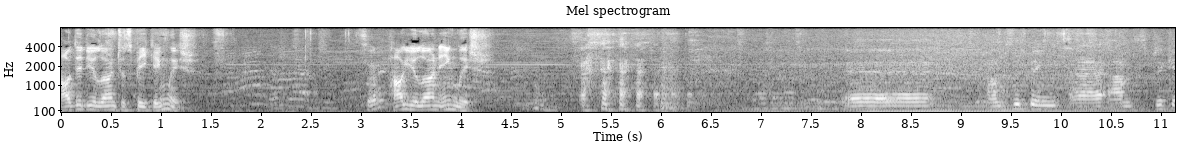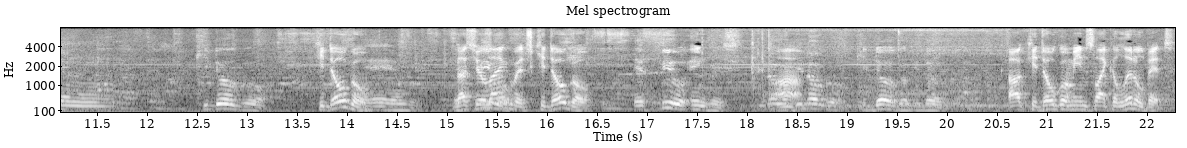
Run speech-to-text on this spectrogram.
How did you learn to speak English? Sorry. How you learn English? Uh, I'm speaking. Uh, I'm speaking Kidogo. Kidogo. Um, That's a your few- language, Kidogo. A few English. Kidogo, Ah. Kidogo. Kidogo, Kidogo. Uh, Kidogo means like a little bit.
